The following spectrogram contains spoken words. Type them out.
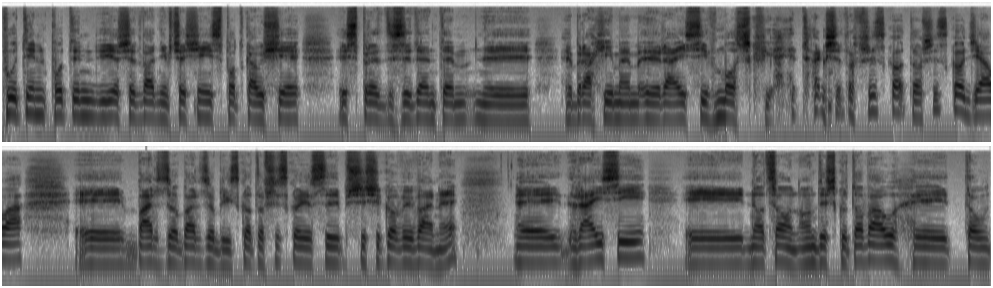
Putin, Putin jeszcze dwa dni wcześniej spotkał się z prezydentem e, Ebrahimem Raisi w Moskwie. Także to wszystko, to wszystko działa e, bardzo, bardzo blisko. To wszystko jest przyszykowywane. Raisi, no co on, on dyskutował tą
